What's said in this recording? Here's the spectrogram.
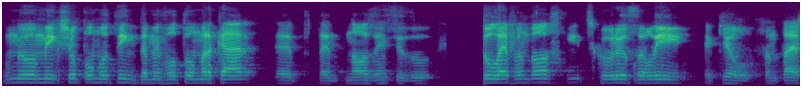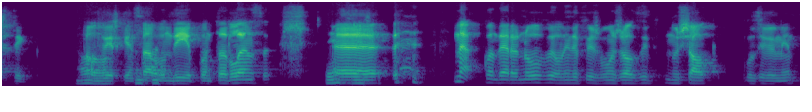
O meu amigo Chopin Motinho também voltou a marcar, eh, portanto, na ausência do, do Lewandowski, descobriu-se ali aquele fantástico, oh, talvez, quem sabe, um dia ponta de lança. Sim, sim. Uh, não, quando era novo, ele ainda fez bons jogos no Schalke, inclusivamente,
